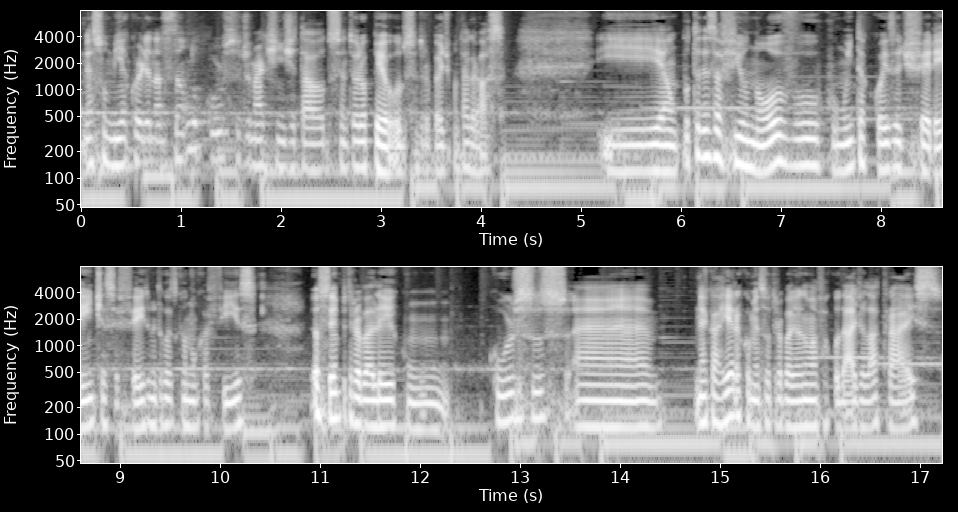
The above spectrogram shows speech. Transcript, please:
me assumi a coordenação do curso de marketing digital do Centro Europeu, do Centro Europeu de Ponta Grossa. E é um puta desafio novo, com muita coisa diferente a ser feita, muita coisa que eu nunca fiz. Eu sempre trabalhei com cursos. É... Minha carreira começou trabalhando numa faculdade lá atrás.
